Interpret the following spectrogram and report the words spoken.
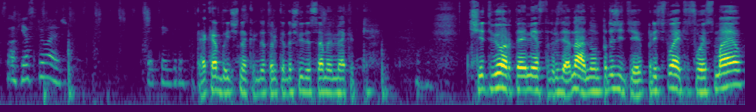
Слав, я сливаешь с этой игры. Как обычно, когда только дошли до самой мякотки. Четвертое место, друзья. На, ну подождите, присылайте свой смайл,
